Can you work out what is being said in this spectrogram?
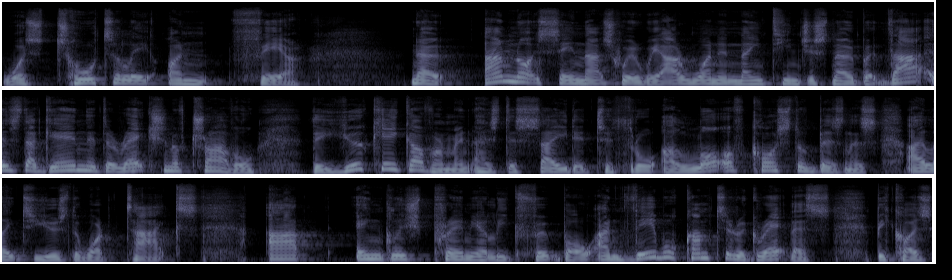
was totally unfair. Now, I'm not saying that's where we are, 1 in 19 just now, but that is again the direction of travel. The UK government has decided to throw a lot of cost of business, I like to use the word tax, at English Premier League football, and they will come to regret this because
